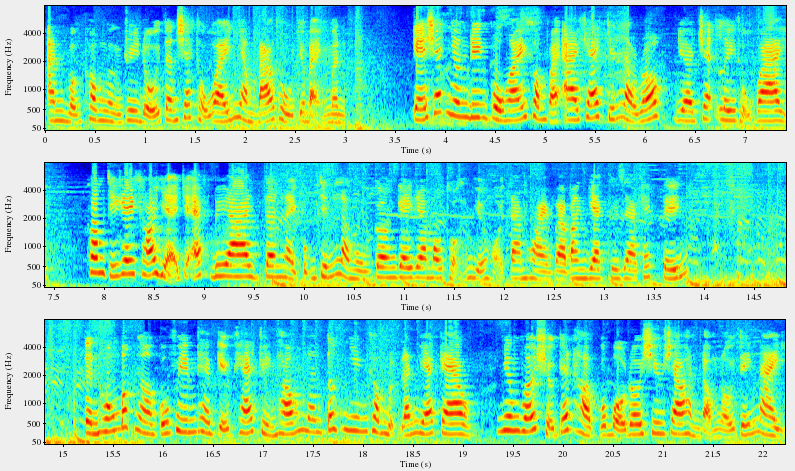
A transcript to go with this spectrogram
anh vẫn không ngừng truy đuổi tên sát thủ ấy nhằm báo thù cho bạn mình. Kẻ sát nhân điên cuồng ấy không phải ai khác chính là Rogue do Jet Li thủ vai. Không chỉ gây khó dễ cho FBI, tên này cũng chính là nguồn cơn gây ra mâu thuẫn giữa hội Tam Hoàng và băng Yakuza khét tiếng. Tình huống bất ngờ của phim theo kiểu khá truyền thống nên tất nhiên không được đánh giá cao. Nhưng với sự kết hợp của bộ đôi siêu sao hành động nổi tiếng này,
